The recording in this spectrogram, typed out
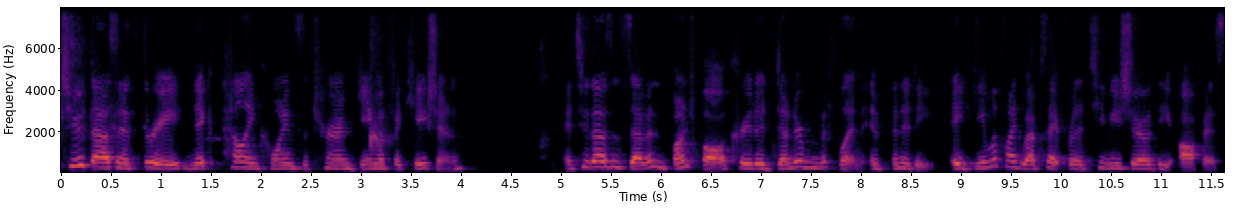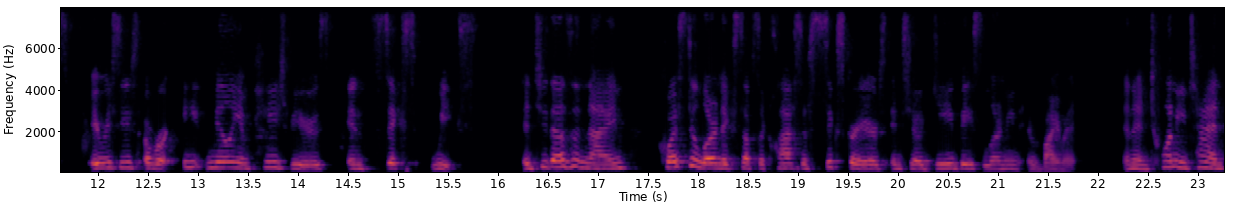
2003, Nick Pelling coins the term gamification. In 2007, Bunchball created Dunder Mifflin Infinity, a gamified website for the TV show The Office. It receives over 8 million page views in six weeks. In 2009, Quest to Learn accepts a class of sixth graders into a game-based learning environment. And in 2010,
